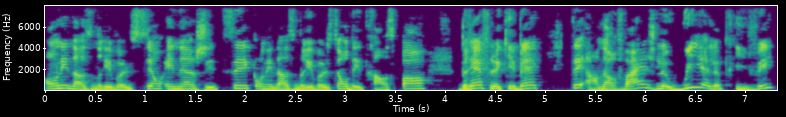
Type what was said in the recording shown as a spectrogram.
On est dans une révolution énergétique, on est dans une révolution des transports. Bref, le Québec, tu sais, en Norvège, là, oui, il y a le privé,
